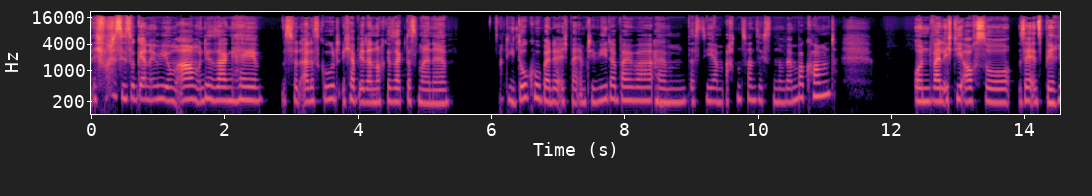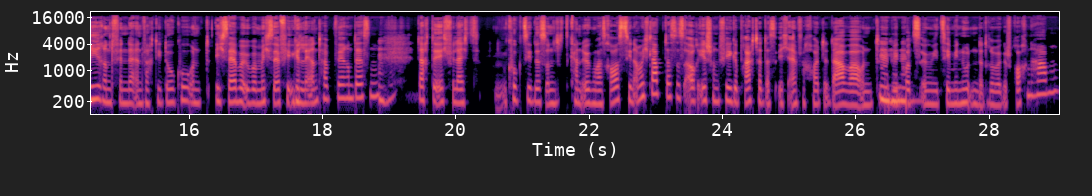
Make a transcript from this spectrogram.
ich wollte sie so gerne irgendwie umarmen und ihr sagen, hey, es wird alles gut. Ich habe ihr dann noch gesagt, dass meine die Doku, bei der ich bei MTV dabei war, Mhm. ähm, dass die am 28. November kommt. Und weil ich die auch so sehr inspirierend finde, einfach die Doku und ich selber über mich sehr viel gelernt habe währenddessen, Mhm. dachte ich, vielleicht guckt sie das und kann irgendwas rausziehen. Aber ich glaube, dass es auch ihr schon viel gebracht hat, dass ich einfach heute da war und Mhm. wir kurz irgendwie zehn Minuten darüber gesprochen haben.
